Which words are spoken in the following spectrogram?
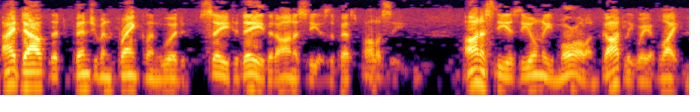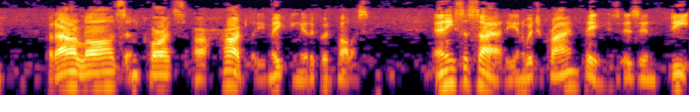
I doubt that Benjamin Franklin would say today that honesty is the best policy. Honesty is the only moral and godly way of life, but our laws and courts are hardly making it a good policy. Any society in which crime pays is in deep,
